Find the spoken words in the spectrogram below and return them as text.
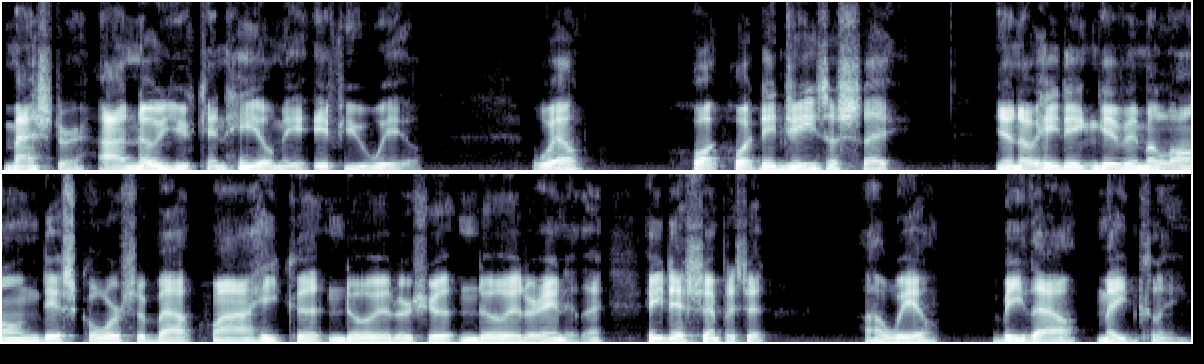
Master, I know you can heal me if you will. Well, what what did Jesus say? You know, he didn't give him a long discourse about why he couldn't do it or shouldn't do it or anything. He just simply said, I will, be thou made clean.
